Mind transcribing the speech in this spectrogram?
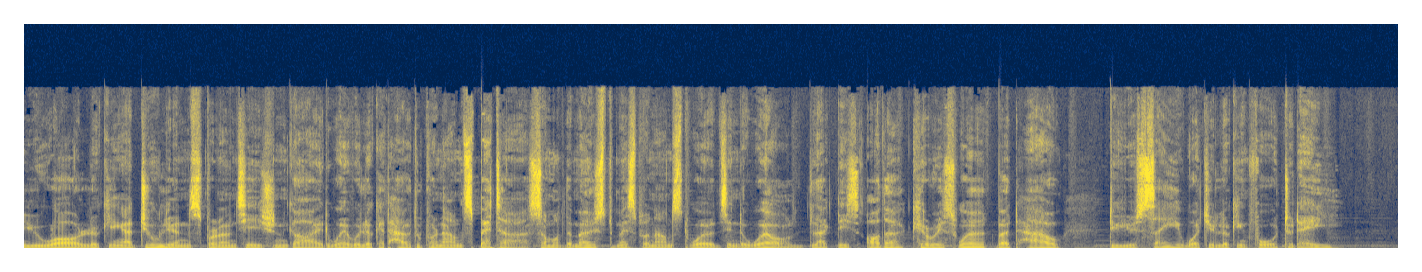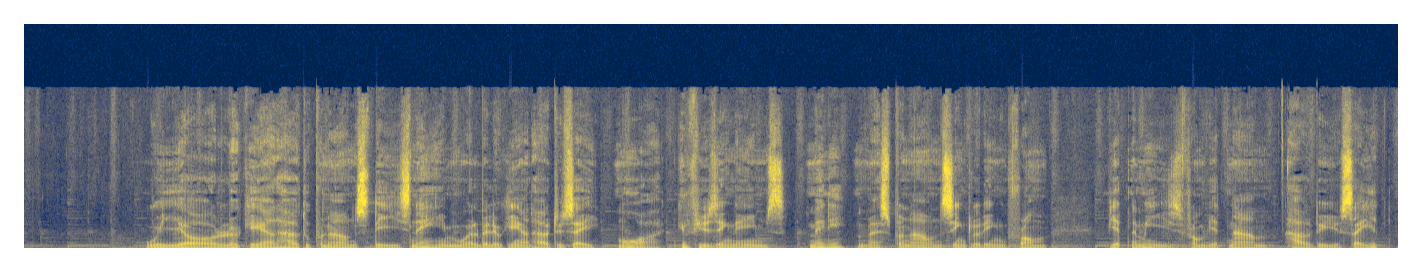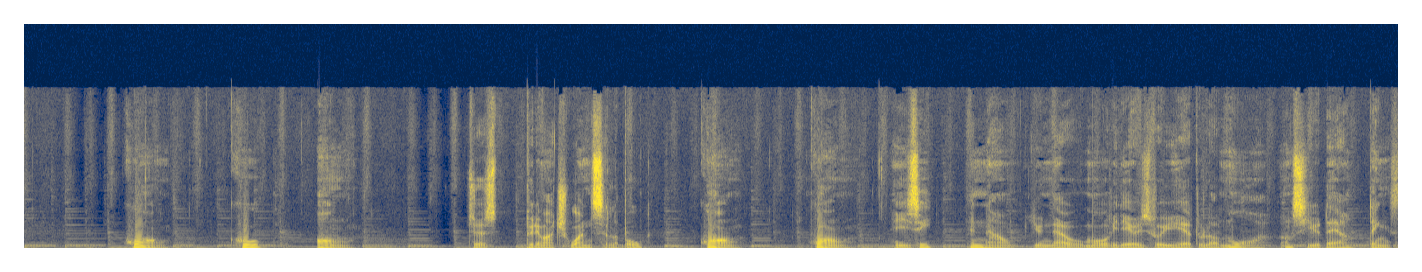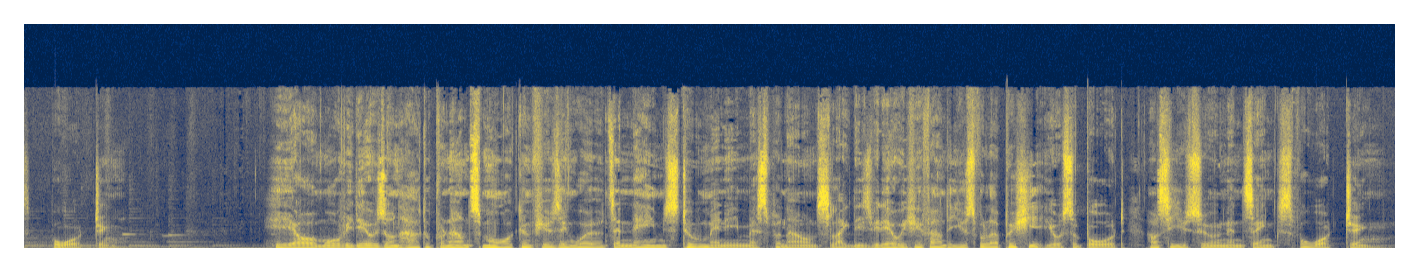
You are looking at Julien's pronunciation guide where we look at how to pronounce better some of the most mispronounced words in the world, like this other curious word, but how do you say what you're looking for today? We are looking at how to pronounce these names. We'll be looking at how to say more confusing names, many mispronounced, including from Vietnamese, from Vietnam. How do you say it? Cuong Kup Ong. Just pretty much one syllable. Cuong. Cuong. Easy. And now you know more videos for you here to learn more. I'll see you there. Thanks for watching. Here are more videos on how to pronounce more confusing words and names too many mispronounced. Like this video if you found it useful, I appreciate your support. I'll see you soon and thanks for watching.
